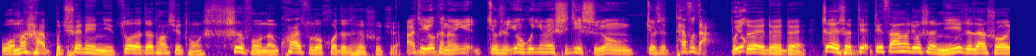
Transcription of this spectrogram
我们还不确定你做的这套系统是否能快速的获得这些数据，而且有可能用就是用户因为实际使用就是太复杂不用。对对对，这也是第第三个，就是你一直在说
